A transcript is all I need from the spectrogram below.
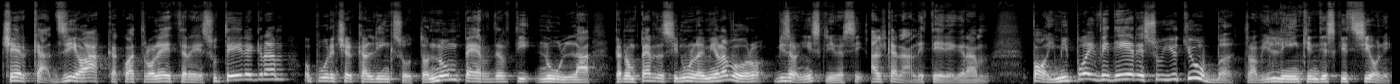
cerca zio H 4 lettere su Telegram oppure cerca il link sotto. Non perderti nulla. Per non perdersi nulla del mio lavoro bisogna iscriversi al canale Telegram. Poi mi puoi vedere su YouTube, trovi il link in descrizione.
